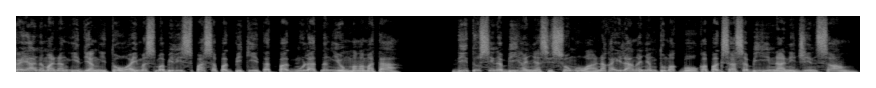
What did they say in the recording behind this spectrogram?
Kaya naman ang idyang ito ay mas mabilis pa sa pagpikit at pagmulat ng iyong mga mata. Dito sinabihan niya si Sunghwa na kailangan niyang tumakbo kapag sasabihin na ni Jin Sung.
